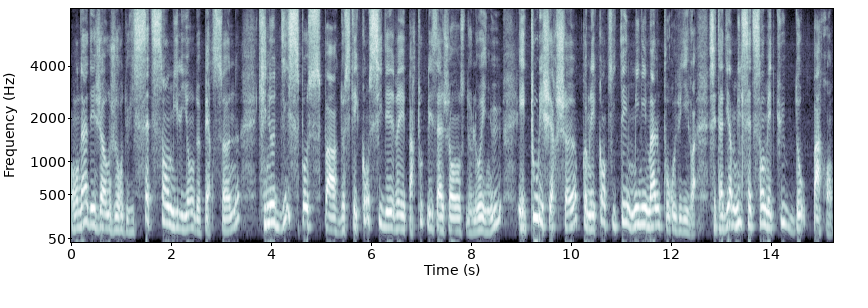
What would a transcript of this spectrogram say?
on a déjà aujourd'hui 700 millions de personnes qui ne disposent pas de ce qui est considéré par toutes les agences de l'ONU et tous les chercheurs comme les quantités minimales pour vivre, c'est-à-dire 1700 mètres cubes d'eau par an.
